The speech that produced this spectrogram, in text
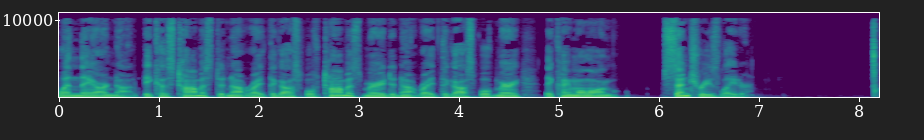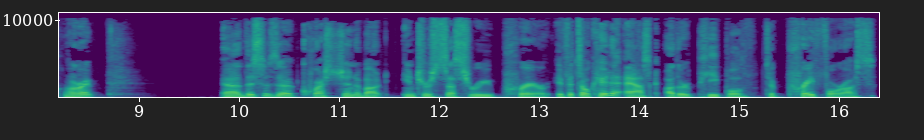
when they are not. Because Thomas did not write the Gospel of Thomas, Mary did not write the Gospel of Mary. They came along centuries later. All right. Uh, this is a question about intercessory prayer. If it's okay to ask other people to pray for us,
